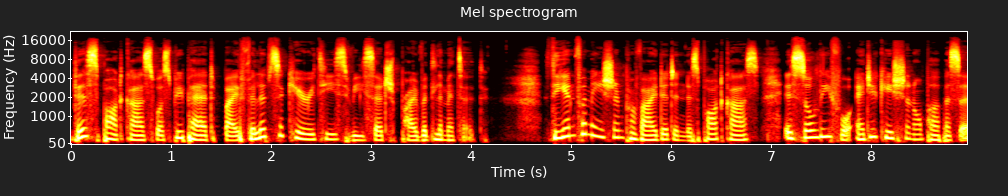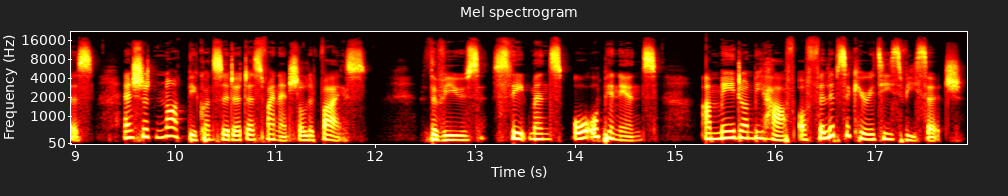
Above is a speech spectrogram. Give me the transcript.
This podcast was prepared by Phillip Securities Research Private Limited. The information provided in this podcast is solely for educational purposes and should not be considered as financial advice. The views, statements, or opinions are made on behalf of Phillip Securities Research.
